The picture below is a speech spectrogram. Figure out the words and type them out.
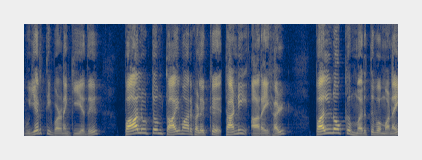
உயர்த்தி வழங்கியது பாலூட்டும் தாய்மார்களுக்கு தனி அறைகள் பல்நோக்கு மருத்துவமனை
